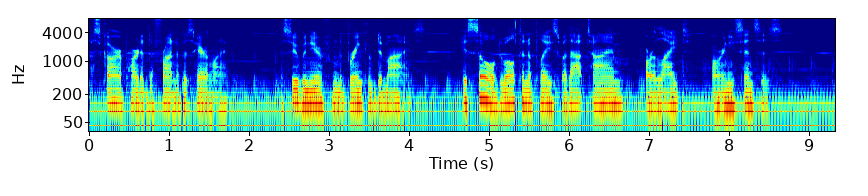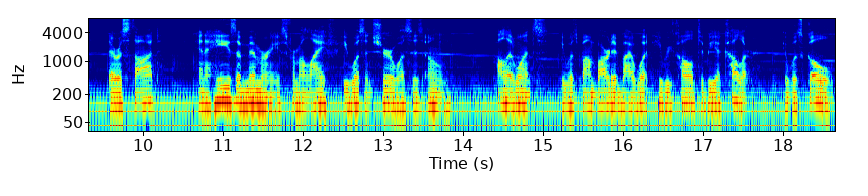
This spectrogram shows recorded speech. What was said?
A scar parted the front of his hairline, a souvenir from the brink of demise. His soul dwelt in a place without time or light or any senses. There was thought and a haze of memories from a life he wasn't sure was his own. All at once, he was bombarded by what he recalled to be a color. It was gold,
